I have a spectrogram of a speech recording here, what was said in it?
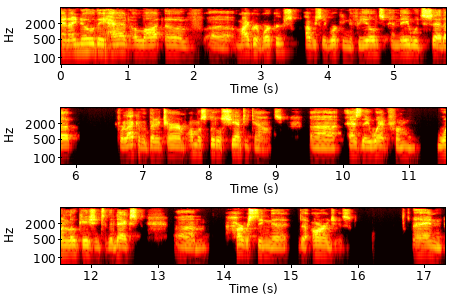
And I know they had a lot of uh, migrant workers, obviously working the fields, and they would set up, for lack of a better term, almost little shanty towns uh, as they went from one location to the next, um, harvesting the the oranges. And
